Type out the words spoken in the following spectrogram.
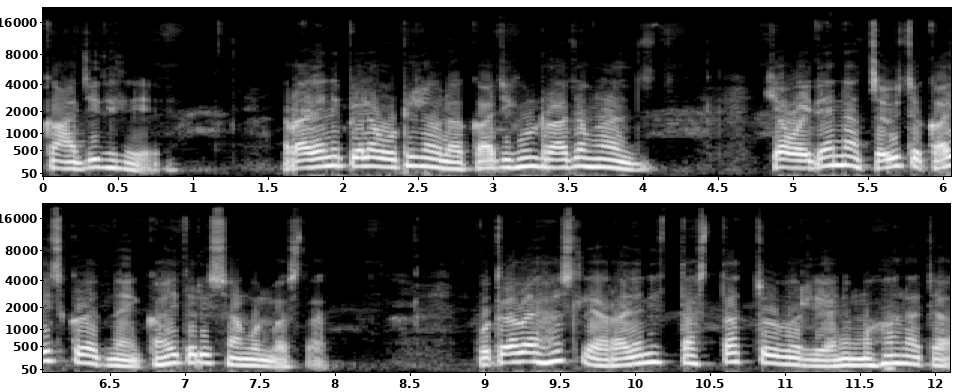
काळजी दिली आहे. राजाने पेला ओठी लावला काजी घेऊन राजा म्हणाल या वैद्यांना चवीचं काहीच कळत नाही काहीतरी सांगून बसतात. पुतळाबाई हसल्या राजाने तास चूळ भरली आणि महालाच्या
